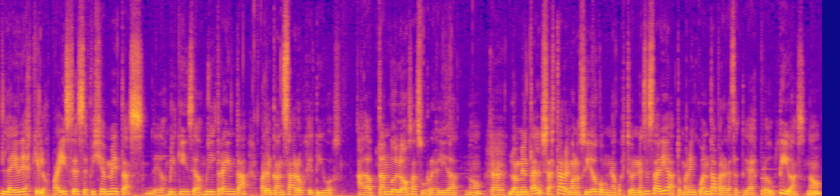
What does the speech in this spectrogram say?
la idea es que los países se fijen metas de 2015 a 2030 para alcanzar objetivos, adaptándolos a su realidad, ¿no? Claro. Lo ambiental ya está reconocido como una cuestión necesaria a tomar en cuenta para las actividades productivas, ¿no?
